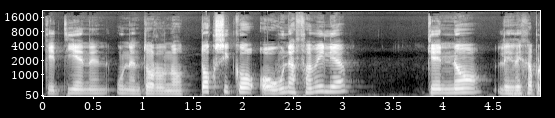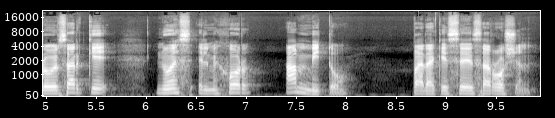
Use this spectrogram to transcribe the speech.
que tienen un entorno tóxico o una familia que no les deja progresar, que no es el mejor ámbito para que se desarrollen.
